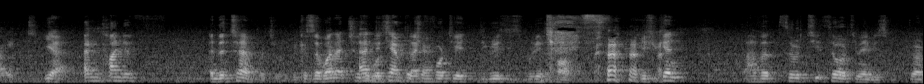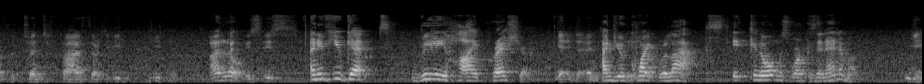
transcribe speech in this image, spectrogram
right Yeah, and kind of. And the temperature because the one I chose And the was temperature. like 48 degrees. It's really hot. if you can have a 30, 30 maybe it's perfect. 25, 30. It, it, I don't know. It's it's And if you get really high pressure yeah. the- And, and you're yeah. quite relaxed, it can almost work as an enema. yeah.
